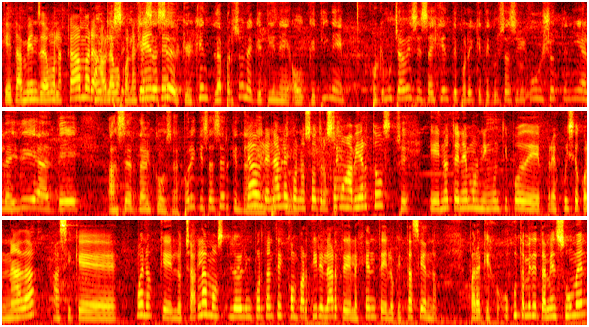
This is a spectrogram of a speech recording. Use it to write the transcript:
que también llevamos las cámaras, hablamos que se- con la que gente. se acerque, la persona que tiene, o que tiene, porque muchas veces hay gente por ahí que te cruzas y, uy, yo tenía la idea de hacer tal cosa. Por ahí que se acerquen Que también. hablen, hablen porque- con nosotros, Sí. somos abiertos, Sí. eh, no tenemos ningún tipo de prejuicio con nada, así que, bueno, que lo charlamos. Lo, lo importante es compartir el arte de la gente, lo que está haciendo, para que ju- justamente también sumen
